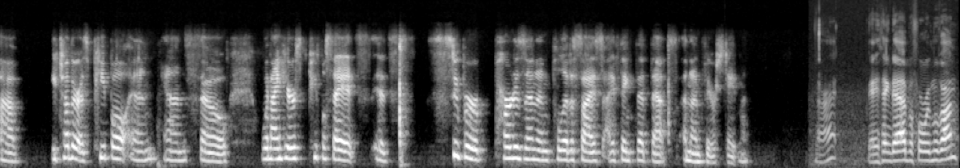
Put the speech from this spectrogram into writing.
uh, each other as people. And, and so when I hear people say it's, it's super partisan and politicized, I think that that's an unfair statement. All right. Anything to add before we move on?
